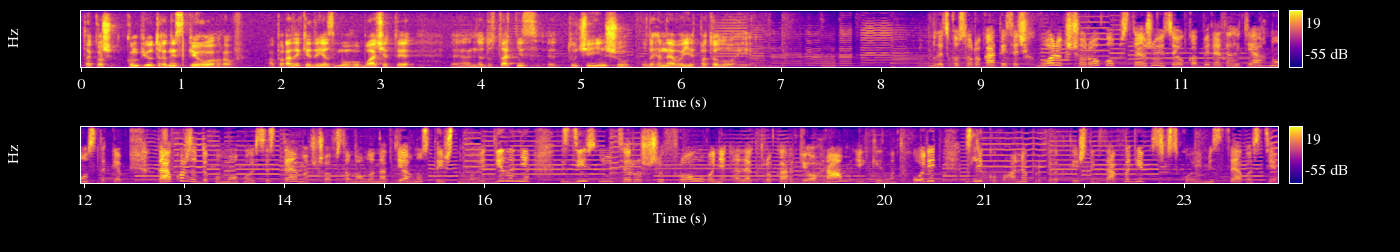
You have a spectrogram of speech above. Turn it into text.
Також комп'ютерний спірограф, апарат, який дає змогу бачити е, недостатність е, ту чи іншу легеневої патології. Близько 40 тисяч хворих щороку обстежуються у кабінетах діагностики. Також за допомогою системи, що встановлена в діагностичному відділенні, здійснюється розшифровування електрокардіограм, які надходять з лікувально-профілактичних закладів сільської місцевості.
